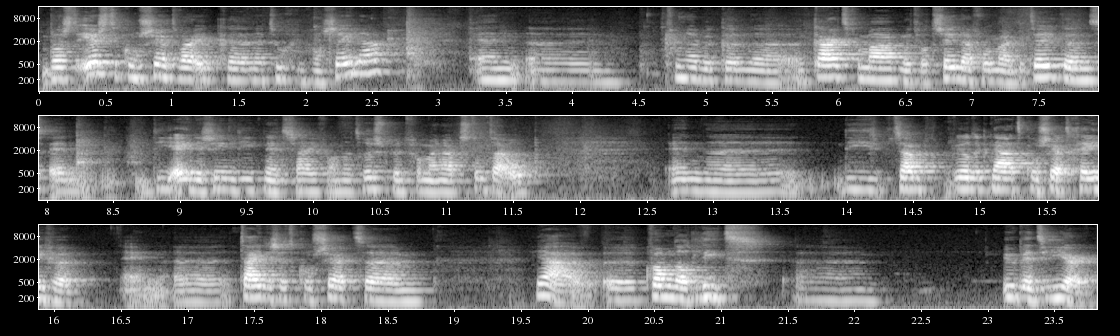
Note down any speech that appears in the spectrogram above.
het was het eerste concert waar ik naartoe ging van Cela. En eh, toen heb ik een, eh, een kaart gemaakt met wat Cela voor mij betekent. En die ene zin die ik net zei van het rustpunt van mijn hart stond daarop. En eh, die zou, wilde ik na het concert geven. En eh, tijdens het concert ehm, ja, kwam dat lied. U bent hier.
